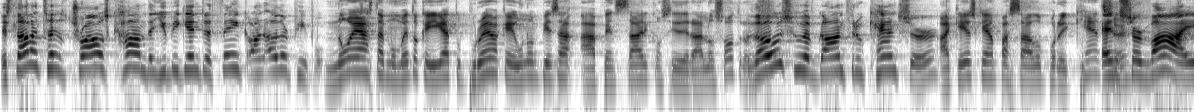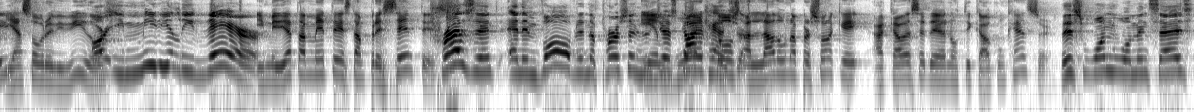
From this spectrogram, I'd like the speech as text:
It's not until trials come that you begin to think on other people. No es hasta el momento que llega tu prueba que uno empieza a pensar y considerar a los otros. Those who have gone through cancer Aquellos que han pasado por el and cáncer y survived han sobrevivido, are immediately there, inmediatamente están presentes present and involved in the person who just got cancer. al lado de una persona que acaba de ser diagnosticado con cáncer. This one woman says,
